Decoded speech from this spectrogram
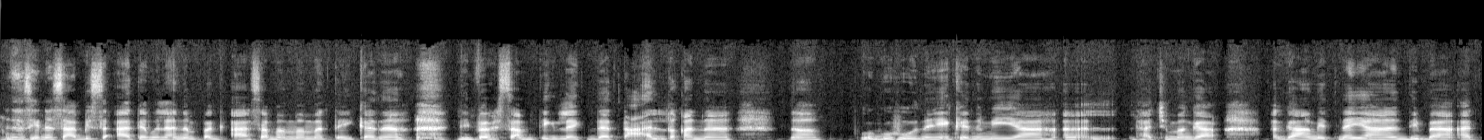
na sinasabi sa atin, wala ng pag-asa, mamamatay ka na, di ba? Something like that, talo ka na, no? Guguhunan yung ekonomiya, ah, lahat yung mga gamit na yan, di ba? At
